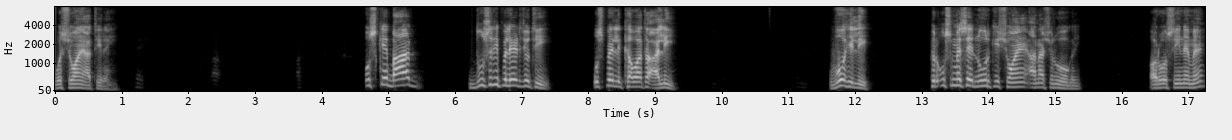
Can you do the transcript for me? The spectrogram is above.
वो शुआएँ आती रहीं। उसके बाद दूसरी प्लेट जो थी, उस पर लिखा हुआ था अली वो हिली। फिर उसमें से नूर की शुआएँ आना शुरू हो गई और वो सीने में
